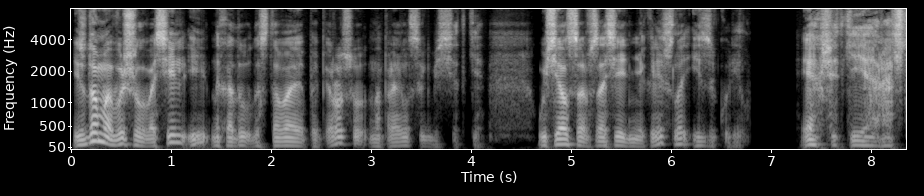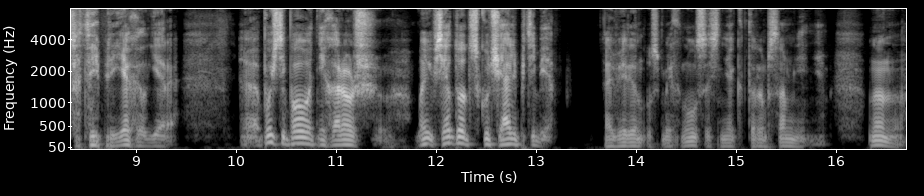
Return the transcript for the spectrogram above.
Из дома вышел Василь и, на ходу доставая папиросу, направился к беседке. Уселся в соседнее кресло и закурил. — Эх, все-таки я рад, что ты приехал, Гера. Э, пусть и повод нехорош. Мы все тут скучали по тебе. Аверин усмехнулся с некоторым сомнением. Ну-ну,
